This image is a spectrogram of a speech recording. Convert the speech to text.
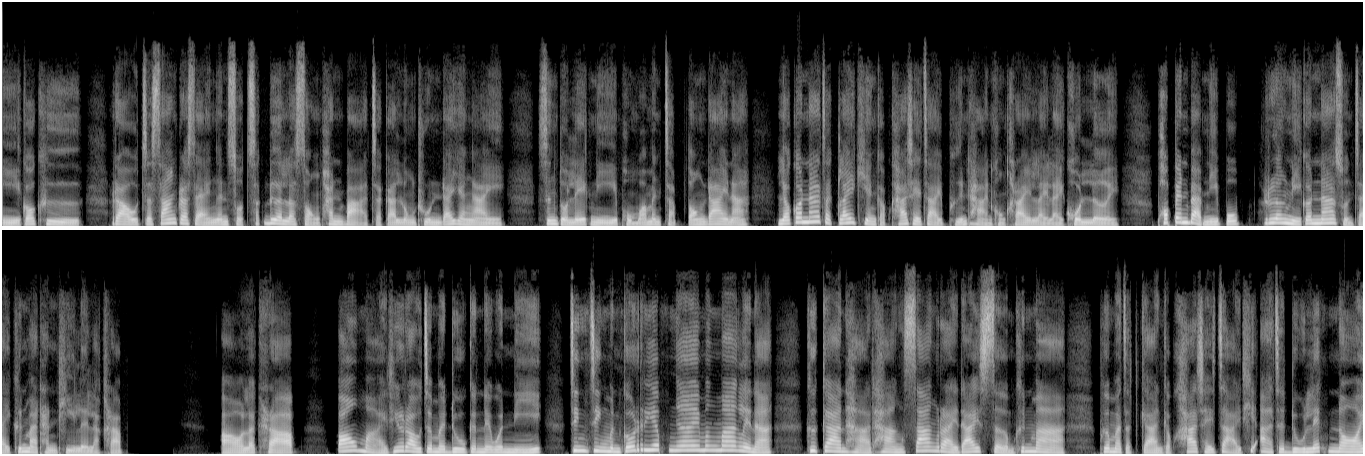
นี้ก็คือ เราจะสร้างกระแสเงินสดสักเดือนละ 2,000 บาทจากการลงทุนได้ยังไง ซึ่งตัวเลขนี้ผมว่ามันจับต้องได้นะ แล้วก็น่าจะใกล้เคียงกับค่าใช้จ่ายพื้นฐานของใครหลาย ๆ คนเลยพอเป็นแบบนี้ปุ๊บ เรื่องนี้ก็น่าสนใจขึ้นมาทันทีเลยล่ะครับ เอาละครับ เป้าหมายที่เราจะมาดูกันในวันนี้ จริง ๆ มันก็เรียบง่ายมาก ๆ เลยนะ คือการหาทางสร้างรายได้เสริมขึ้นมา เพื่อมาจัดการกับค่าใช้จ่ายที่อาจจะดูเล็กน้อย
